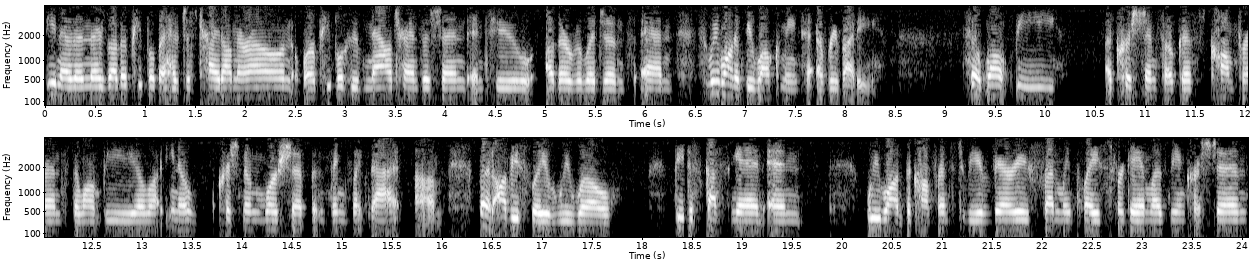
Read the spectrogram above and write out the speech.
you know, then there's other people that have just tried on their own or people who've now transitioned into other religions. And so we want to be welcoming to everybody. So it won't be a Christian focused conference. There won't be a lot, you know, Christian worship and things like that. Um, but obviously we will be discussing it and we want the conference to be a very friendly place for gay and lesbian Christians.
